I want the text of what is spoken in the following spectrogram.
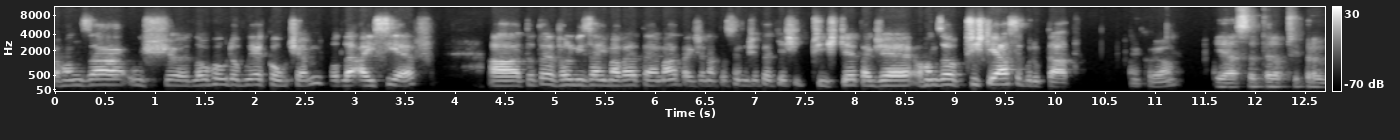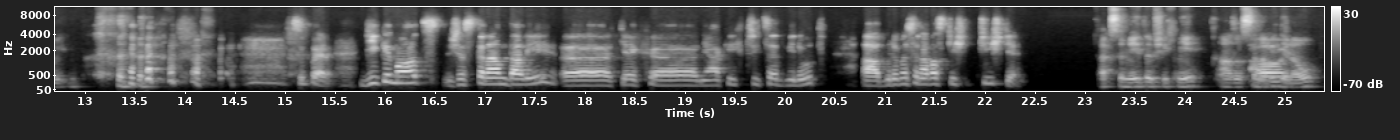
Honza už dlouhou dobu je koučem podle ICF a toto je velmi zajímavé téma, takže na to se můžete těšit příště. Takže Honzo, příště já se budu ptát. Jako jo? Já se teda připravím. Super. Díky moc, že jste nám dali uh, těch uh, nějakých 30 minut a budeme se na vás těšit příště. Tak se mějte všichni a zase Ahoj. na viděnou.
